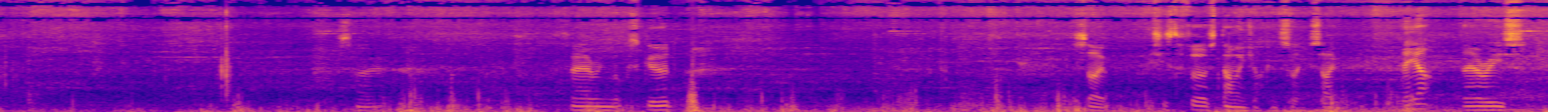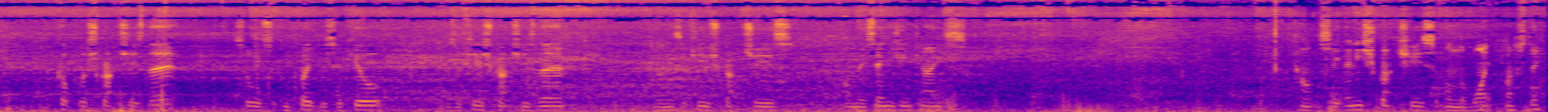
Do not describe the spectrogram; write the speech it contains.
So fairing looks good so this is the first damage I can see so here there is a couple of scratches there it's also completely secure there's a few scratches there and there's a few scratches on this engine case. Can't see any scratches on the white plastic.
